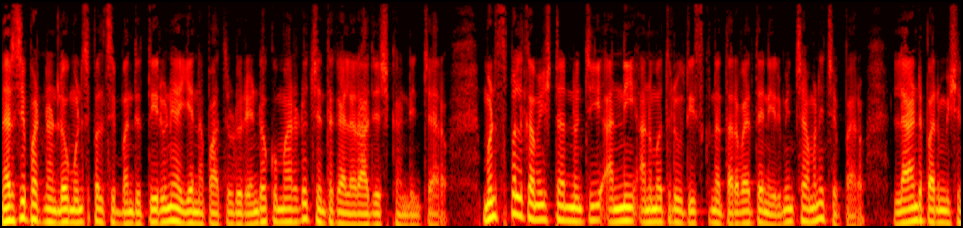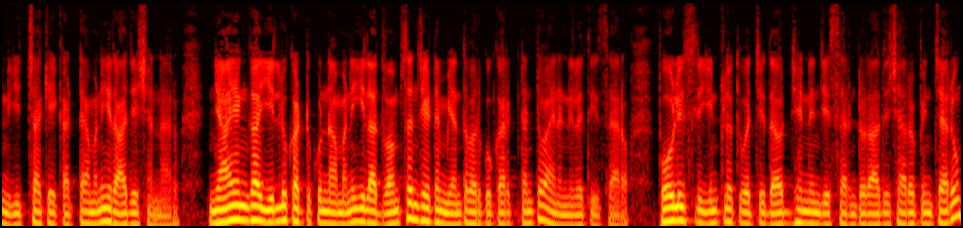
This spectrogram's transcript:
నర్సీపట్నంలో మున్సిపల్ సిబ్బంది తీరుని అయ్యన్న పాత్రుడు రెండో కుమారుడు చింతకాయల రాజేష్ ఖండించారు. మున్సిపల్ కమిషనర్ నుంచి అన్ని అనుమతులు తీసుకున్న తర్వాతే నిర్మించామని చెప్పారు. ల్యాండ్ పర్మిషన్ ఇచ్చాకే కట్టామని రాజేష్ అన్నారు. న్యాయంగా ఇల్లు కట్టుకున్నామని ఇలా ధ్వంసం చేయడం ఎంతవరకు కరెక్ట్ అంటూ ఆయన నిలదీశారు. పోలీసులు ఇంట్లోకి వచ్చి దౌర్జన్యం చేశారంటూ రాజేష్ ఆరోపించారు.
